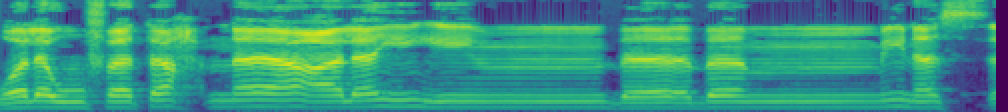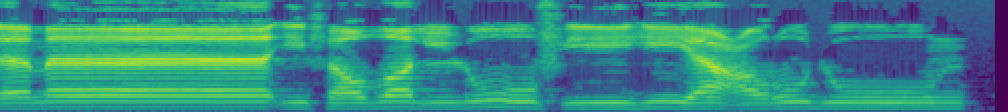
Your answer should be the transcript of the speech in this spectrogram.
وَلَوْ فَتَحْنَا عَلَيْهِم بَابًا مِّنَ السَّمَاءِ فَظَلُّوا فِيهِ يَعْرُجُونَ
